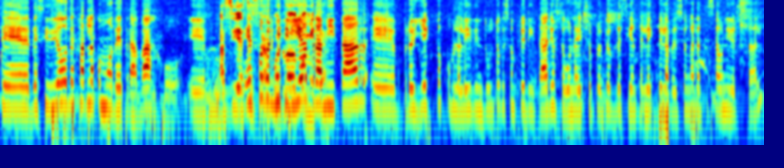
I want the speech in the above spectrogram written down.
Se, decidió dejarla como de trabajo. Em, Así es. ¿Eso permitiría tramitar eh, proyectos como la ley de indulto que son prioritarios, según ha dicho el propio presidente electo, y la pensión garantizada universal?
